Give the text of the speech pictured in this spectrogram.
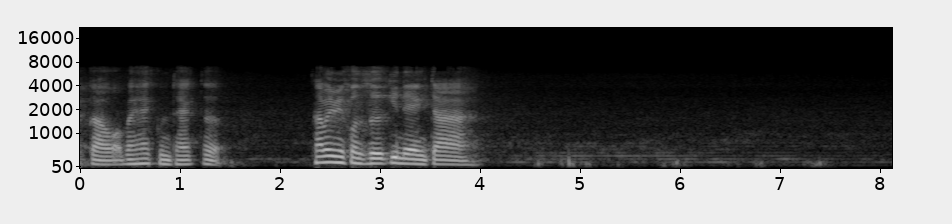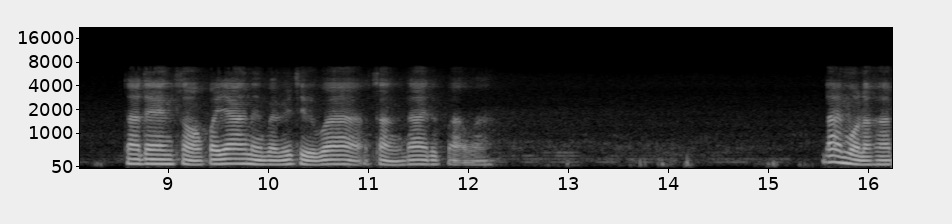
บเก่าเอาไปให้คุณแท็กเถอะ ถ้าไม่มีคนซื้อกินเองจ้าตาแดงสองปลาย่างหนึ่งแบบนี้ถือว่าสั่งได้หรือเปล่าวะ ได้หมดแล้วครับ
